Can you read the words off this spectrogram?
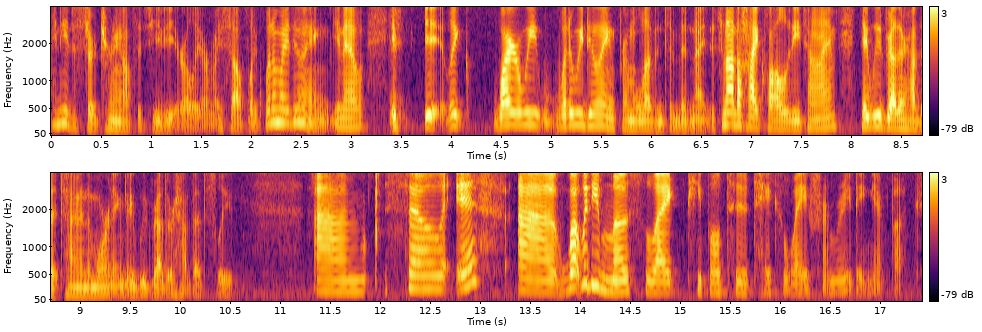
I need to start turning off the TV earlier myself. Like, what am I doing? You know, if it, like." Why are we? What are we doing from 11 to midnight? It's not a high quality time. Maybe we'd rather have that time in the morning. Maybe we'd rather have that sleep. Um, so, if uh, what would you most like people to take away from reading your book?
